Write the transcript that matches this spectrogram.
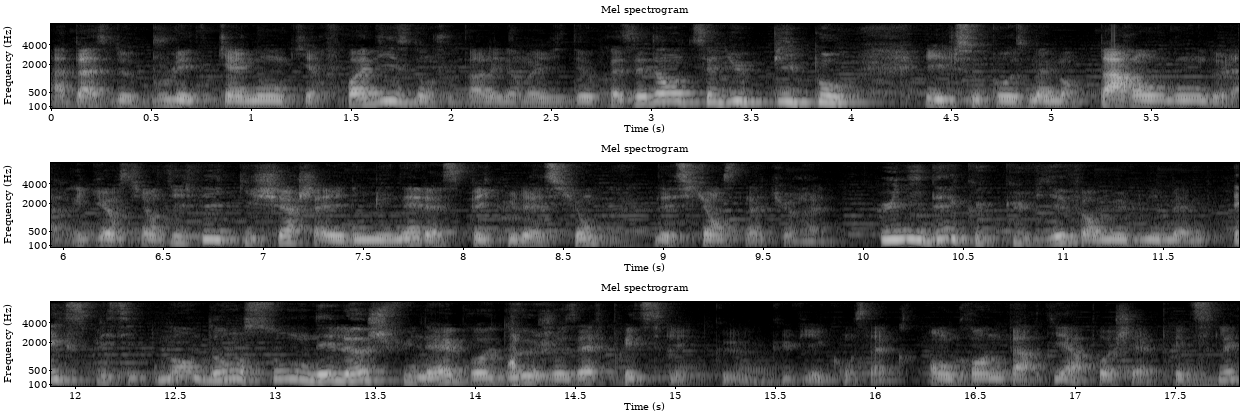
à base de boulets de canon qui refroidissent, dont je vous parlais dans ma vidéo précédente, c'est du pipeau, et il se pose même en parangon de la rigueur scientifique qui cherche à éliminer la spéculation des sciences naturelles. Une idée que Cuvier formule lui-même explicitement dans son éloge funèbre de Joseph Priestley, que Cuvier consacre en grande partie à reprocher à Priestley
